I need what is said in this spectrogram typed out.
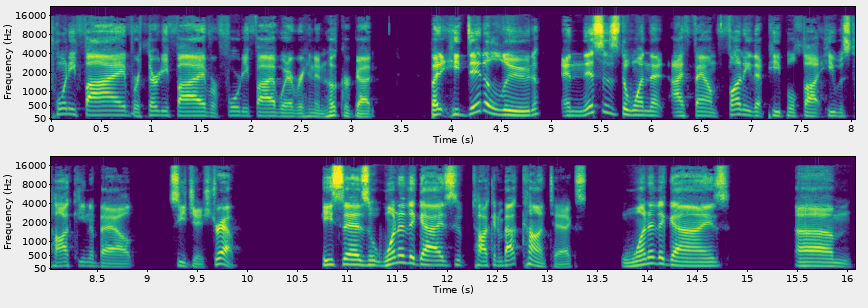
25 or 35 or 45, whatever Hendon Hooker got. But he did allude, and this is the one that I found funny that people thought he was talking about CJ Stroud. He says one of the guys talking about context, one of the guys um,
